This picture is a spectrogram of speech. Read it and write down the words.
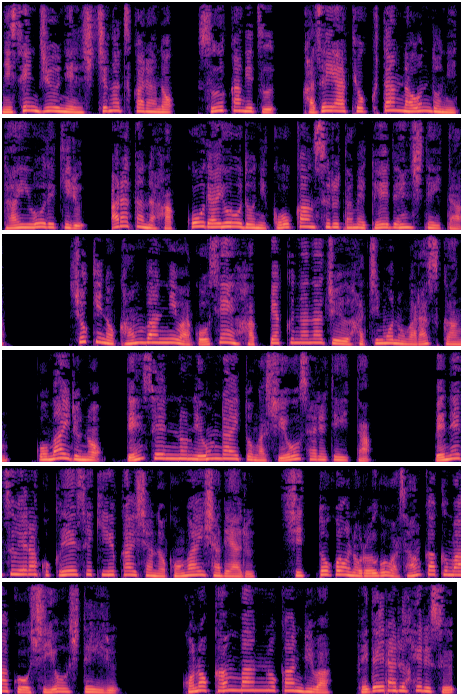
2010年7月からの数ヶ月、風や極端な温度に対応できる新たな発光ダイオードに交換するため停電していた。初期の看板には5878ものガラス管、5マイルの電線のネオンライトが使用されていた。ベネズエラ国営石油会社の子会社であるシット号のロゴは三角マークを使用している。この看板の管理はフェデラルヘルス、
